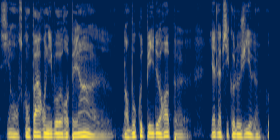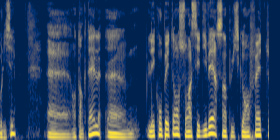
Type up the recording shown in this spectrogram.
si on se compare au niveau européen, dans beaucoup de pays d'Europe, il y a de la psychologie euh, au lycée euh, en tant que telle. Euh, les compétences sont assez diverses, hein, puisque en fait,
